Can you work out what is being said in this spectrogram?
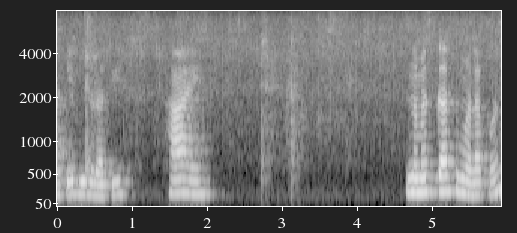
R K Gujarati. हाय. नमस्कार तुम्हाला पण.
